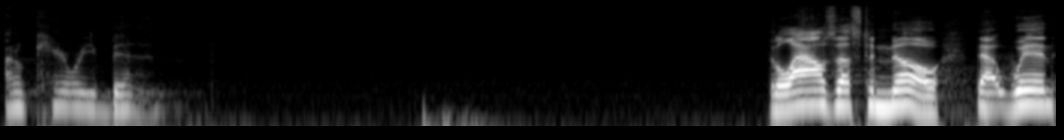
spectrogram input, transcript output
I don't care where you've been. It allows us to know that when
